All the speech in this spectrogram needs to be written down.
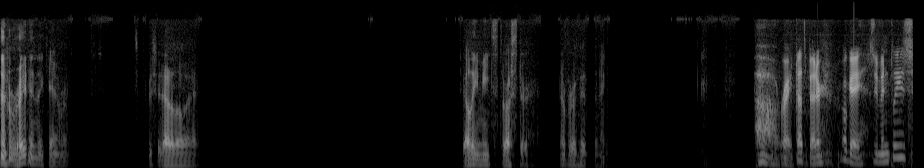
right in the camera. Let's push it out of the way. Jelly meets thruster. Never a good thing. Oh, right, that's better. Okay, zoom in, please.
